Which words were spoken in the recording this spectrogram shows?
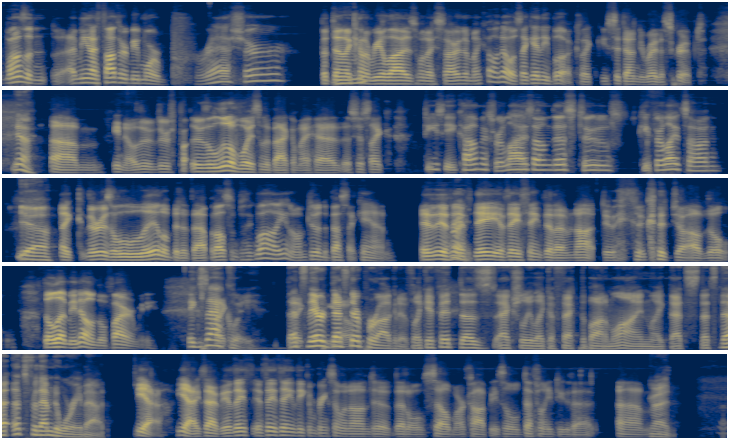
one of the I mean, I thought there'd be more pressure, but then I Mhm. kind of realized when I started, I'm like, oh no, it's like any book. Like you sit down, you write a script. yeah, Um, you know, there, there's there's a little voice in the back of my head that's just like DC Comics relies on this to keep their lights on. Yeah, Like there is a little bit of that, but also I'm just like, well, you know, I'm doing the best I can. If if, Right. if they if they think that I'm not doing a good job, they'll they'll let me know and they'll fire me. exactly. that's like, their that's know- their prerogative. Like if it does actually like affect the bottom line, like that's that's that, that's for them to worry about. Yeah, yeah, exactly. If they if they think they can bring someone on to that'll sell more copies, they'll definitely do that. Um, Right.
